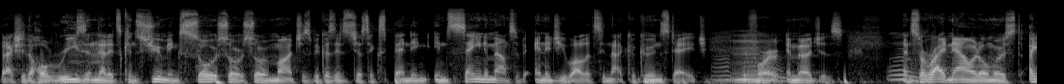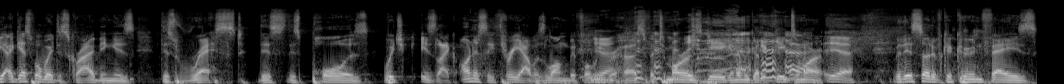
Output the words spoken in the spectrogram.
But actually, the whole reason that mm. it's consuming so, so, so much is because it's just expending insane amounts of energy while it's in that cocoon stage mm. before mm. it emerges. And so right now, it almost, I, I guess what we're describing is this rest, this this pause, which is like honestly three hours long before we Yeah. rehearse for tomorrow's gig, and then we've got a gig tomorrow. Yeah. But this sort of cocoon phase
